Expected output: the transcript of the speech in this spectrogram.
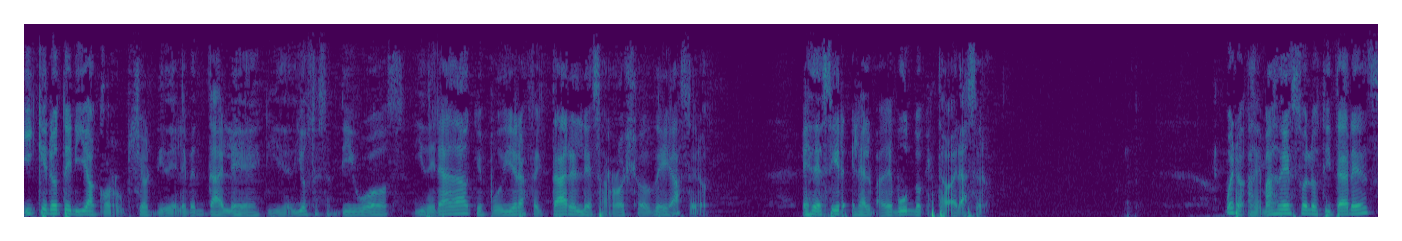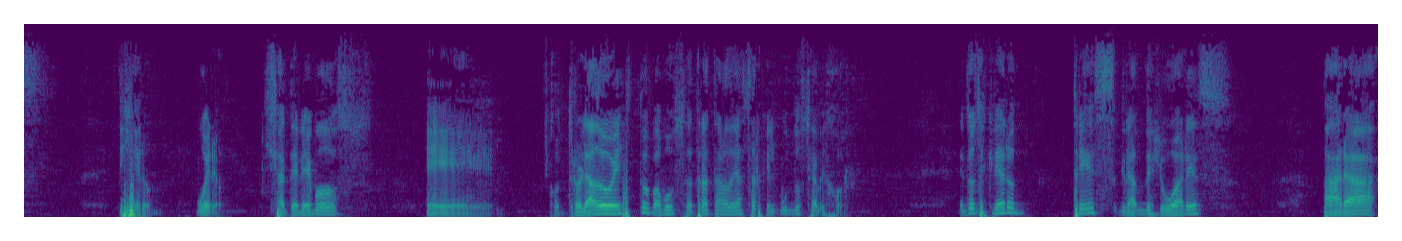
y que no tenía corrupción ni de elementales, ni de dioses antiguos, ni de nada que pudiera afectar el desarrollo de Azeroth, es decir, el alma del mundo que estaba en Azeroth. Bueno, además de eso, los titanes dijeron, bueno, ya tenemos eh, controlado esto, vamos a tratar de hacer que el mundo sea mejor. Entonces crearon tres grandes lugares para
